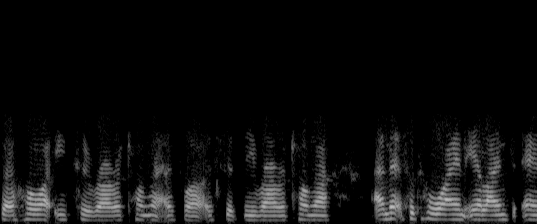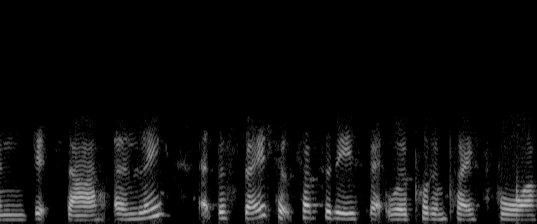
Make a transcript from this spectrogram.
so Hawaii to Rarotonga as well as Sydney Rarotonga, and that's with Hawaiian Airlines and Jetstar only at this stage. So it's subsidies that were put in place for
